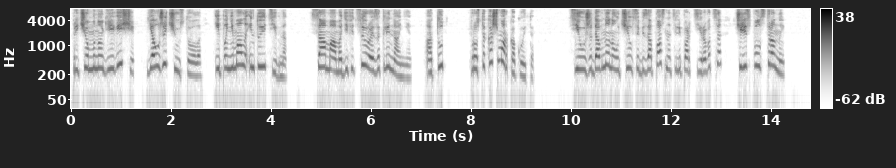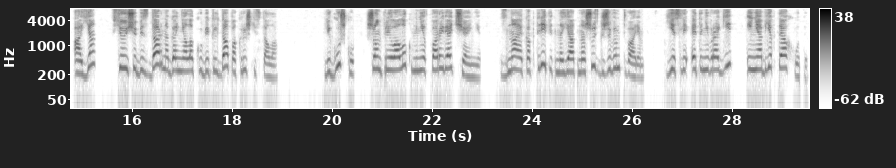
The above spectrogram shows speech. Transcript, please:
причем многие вещи я уже чувствовала и понимала интуитивно, сама модифицируя заклинание, а тут просто кошмар какой-то. Ти уже давно научился безопасно телепортироваться через полстраны, а я все еще бездарно гоняла кубик льда по крышке стола. Лягушку Шон приволок мне в порыве отчаяния, зная, как трепетно я отношусь к живым тварям, если это не враги и не объекты охоты.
